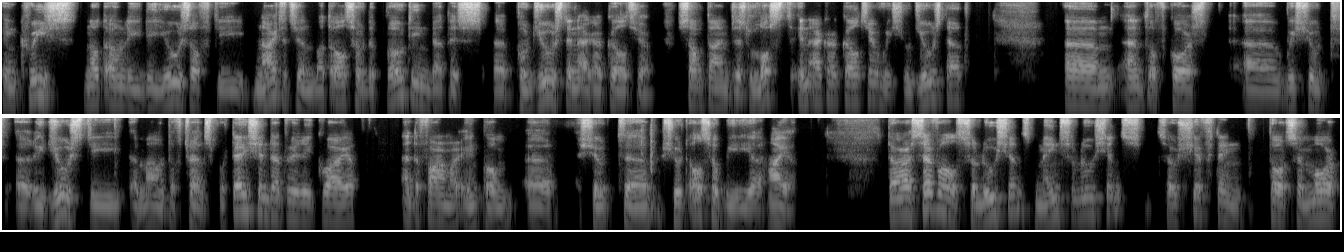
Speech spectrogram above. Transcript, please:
increase not only the use of the nitrogen, but also the protein that is uh, produced in agriculture. Sometimes is lost in agriculture, we should use that. Um, and of course, uh, we should uh, reduce the amount of transportation that we require and the farmer income uh, should, uh, should also be uh, higher. There are several solutions, main solutions. So shifting towards a more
